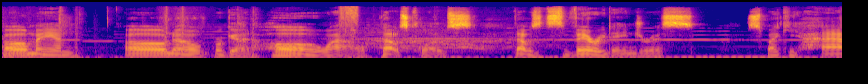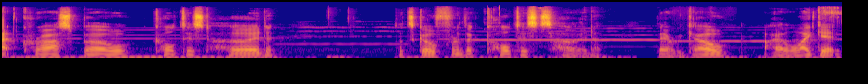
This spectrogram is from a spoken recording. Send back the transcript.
Oh man. Oh no, we're good. Oh wow, that was close. That was very dangerous. Spiky hat, crossbow, cultist hood. Let's go for the cultist's hood. There we go. I like it.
